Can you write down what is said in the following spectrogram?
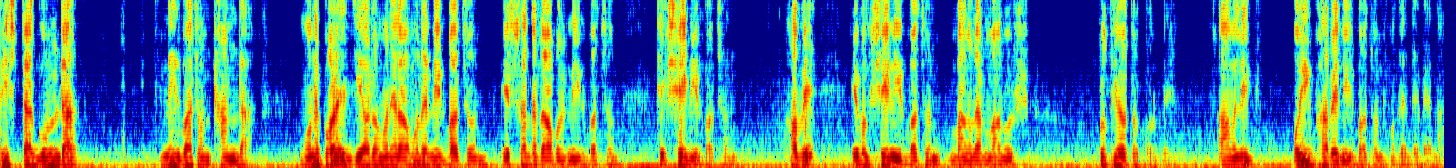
বিশটা গুন্ডা, নির্বাচন ঠান্ডা। মনে পড়ে জিয়া রহমানের আমলের নির্বাচন, এরশাদের আমলের নির্বাচন, ঠিক সেই নির্বাচন হবে। এবং সেই নির্বাচন বাংলার মানুষ প্রতিহত করবে। আওয়ামী লীগ ওইভাবে নির্বাচন হতে দেবে না।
